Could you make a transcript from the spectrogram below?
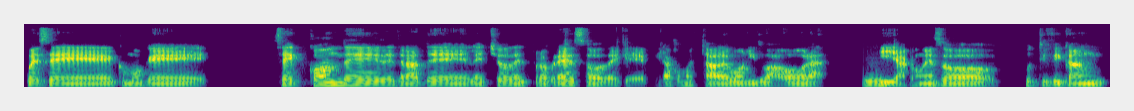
pues eh, como que se esconde detrás del hecho del progreso, de que mira cómo está de bonito ahora Mm, y ya con eso justifican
